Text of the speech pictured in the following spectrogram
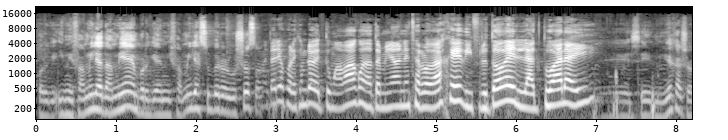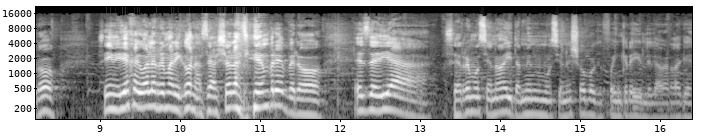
Porque, y mi familia también, porque mi familia es súper orgullosa. Comentarios, por ejemplo, de tu mamá cuando terminaron este rodaje, disfrutó el actuar ahí. Eh, sí, mi vieja lloró. Sí, mi vieja igual es re maricona, o sea, llora siempre, pero ese día se re emocionó y también me emocioné yo porque fue increíble, la verdad que,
